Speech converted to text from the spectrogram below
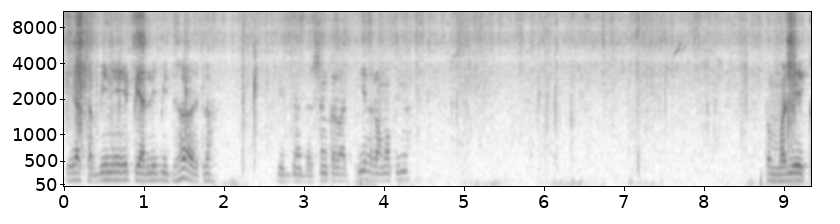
બીજા છવ્વીસની પહેલી બીજ હ, એટલે બીજના દર્શન કરવા જઈએ રામાપીરના તો મળીએ એક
